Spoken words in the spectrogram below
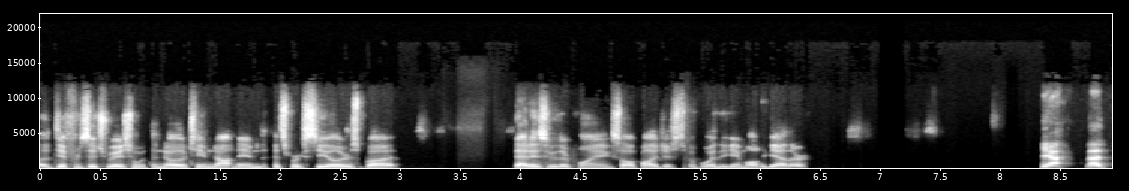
a different situation with another team not named the Pittsburgh Steelers, but that is who they're playing. So I'll probably just avoid the game altogether. Yeah, that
